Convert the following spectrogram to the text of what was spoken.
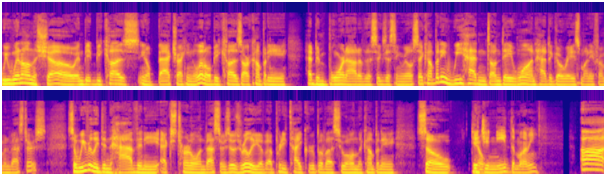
we went on the show and be, because you know backtracking a little because our company had been born out of this existing real estate company we hadn't on day one had to go raise money from investors so we really didn't have any external investors it was really a, a pretty tight group of us who owned the company so Did know, you need the money? uh,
